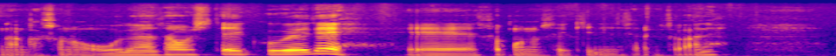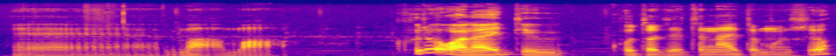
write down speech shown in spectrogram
なんかそのおうどん屋さんをしていく上で、えー、そこの責任者の人がね、えー、まあまあ苦労はないっていうことは絶対ないと思うんですよ。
